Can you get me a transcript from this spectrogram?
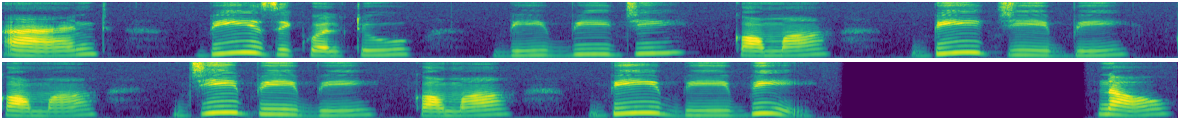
and B is equal to BBG, comma BGB, comma GBB, comma BBB. Now,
